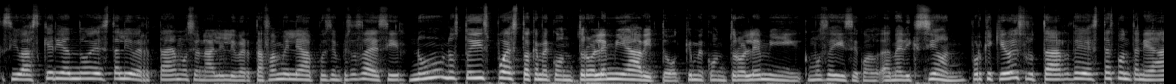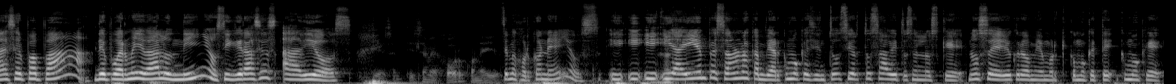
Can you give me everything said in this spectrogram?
si vas queriendo esta libertad emocional y libertad familiar, pues empiezas a decir, no, no estoy dispuesto a que me controle mi hábito, que me controle mi, ¿cómo se dice? Cuando- a mi adicción, porque quiero disfrutar de esta espontaneidad de ser papá, de poderme llevar a los niños y gracias a Dios Y sentirse mejor con ellos. mejor con ellos. Y, y, y, y ahí empezaron a cambiar como que siento ciertos hábitos en los que, no sé, yo creo, mi amor, que como que, te, como que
